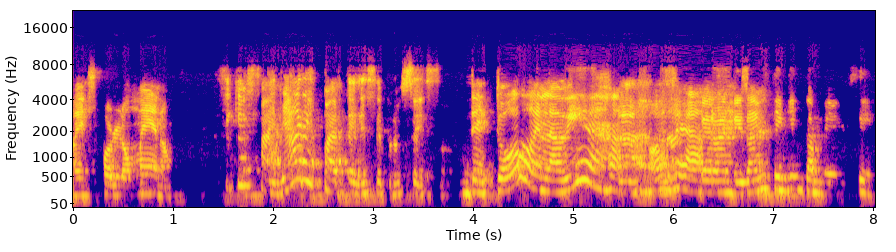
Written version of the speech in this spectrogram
vez, por lo menos. Así que fallar es parte de ese proceso. De todo en la vida. O sea, pero en design thinking también, sí.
